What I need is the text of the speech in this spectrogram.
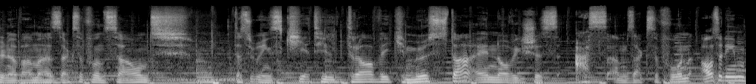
Wunderschöner warmer Saxophon-Sound. Das ist übrigens Kjetil Travik Müster, ein norwegisches Ass am Saxophon. Außerdem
